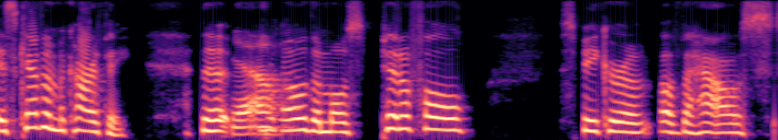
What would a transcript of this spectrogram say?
is Kevin McCarthy the Yeah. you know the most pitiful speaker of, of the house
